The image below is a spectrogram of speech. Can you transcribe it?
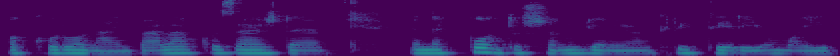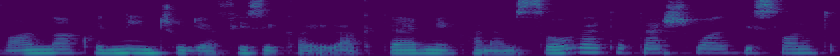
akkor online vállalkozás, de ennek pontosan ugyanolyan kritériumai vannak, hogy nincs ugye fizikailag termék, hanem szolgáltatás van, viszont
